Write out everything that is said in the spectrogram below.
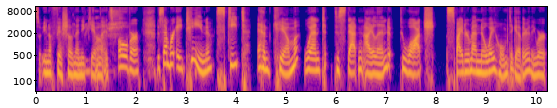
So unofficial na ni Oh Kim na it's over. December 18, Skeet and Kim went to Staten Island to watch Spider-Man No Way Home together. They were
